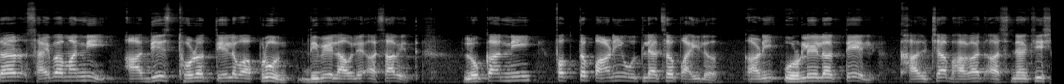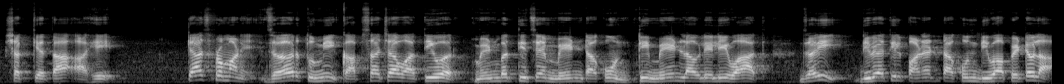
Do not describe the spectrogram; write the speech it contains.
तर साईबाबांनी आधीच थोडं तेल वापरून दिवे लावले असावेत. लोकांनी फक्त पाणी ओतल्याचं पाहिलं आणि उरलेलं तेल खालच्या भागात असण्याची शक्यता आहे. त्याचप्रमाणे जर तुम्ही कापसाच्या वातीवर मेणबत्तीचे मेण टाकून ती मेण लावलेली वात जरी दिव्यातील पाण्यात टाकून दिवा पेटवला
